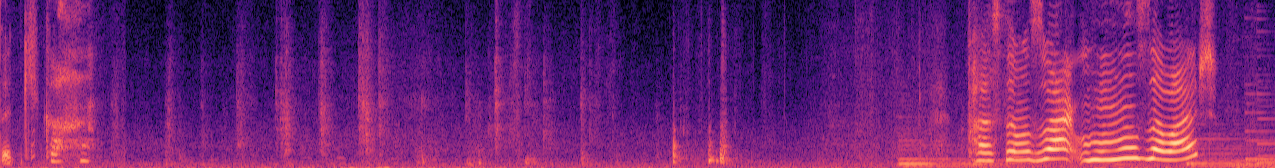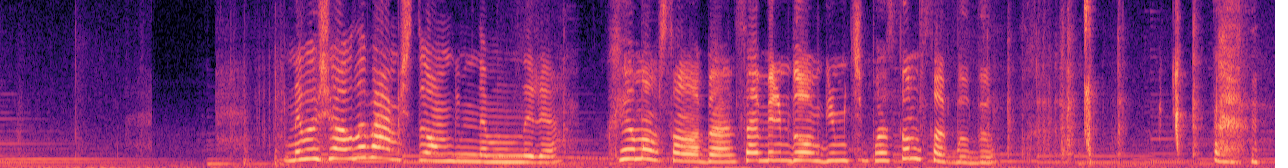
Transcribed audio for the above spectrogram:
Dakika. Pastamız var, mumumuz da var. Nebaş abla vermiş doğum gününde mumları. Kıyamam sana ben. Sen benim doğum günüm için pasta mı sakladın?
